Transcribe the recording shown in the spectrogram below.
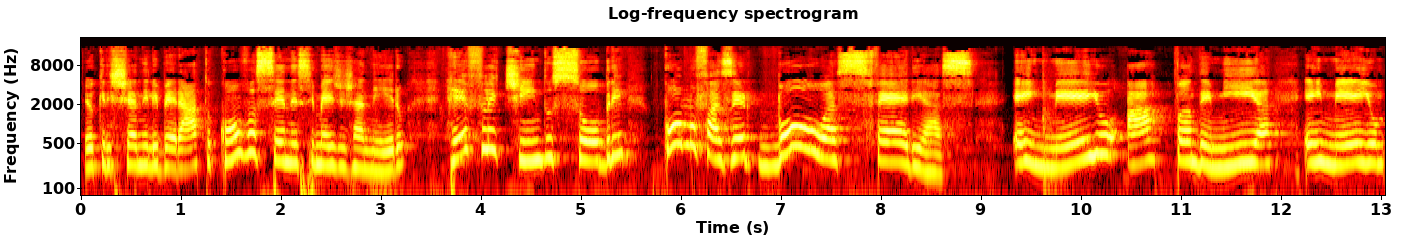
Eu, Cristiane Liberato, com você nesse mês de janeiro, refletindo sobre como fazer boas férias em meio à pandemia, em meio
